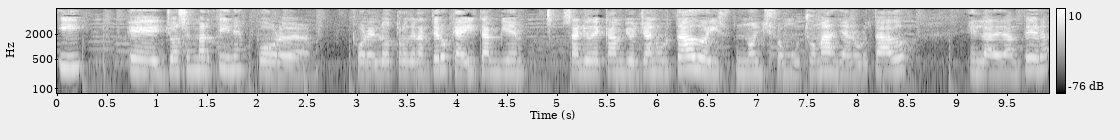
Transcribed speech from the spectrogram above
y eh, Joseph Martínez por, eh, por el otro delantero, que ahí también Salió de cambio Jan Hurtado y no hizo mucho más Jan Hurtado en la delantera.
